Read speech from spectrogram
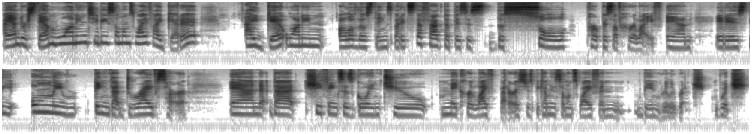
I understand wanting to be someone's wife, I get it. I get wanting all of those things, but it's the fact that this is the sole purpose of her life and it is the only thing that drives her and that she thinks is going to make her life better. It's just becoming someone's wife and being really rich, which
